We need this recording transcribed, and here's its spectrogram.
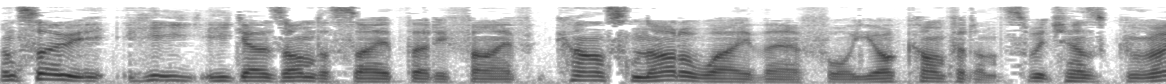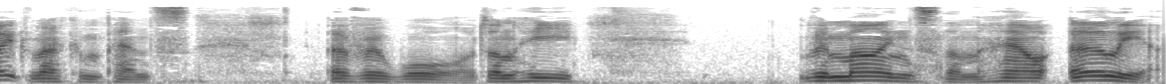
And so he, he goes on to say at 35, Cast not away, therefore, your confidence, which has great recompense of reward. And he reminds them how earlier,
